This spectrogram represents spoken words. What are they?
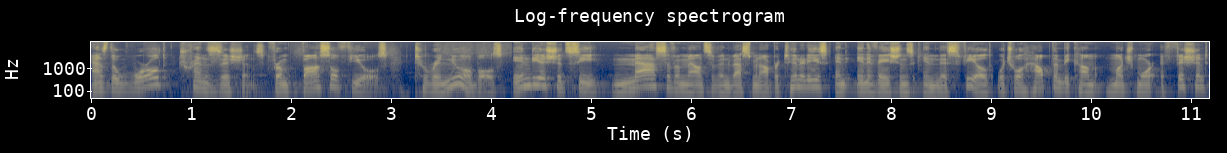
As the world transitions from fossil fuels to renewables, India should see massive amounts of investment opportunities and innovations in this field, which will help them become much more efficient,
